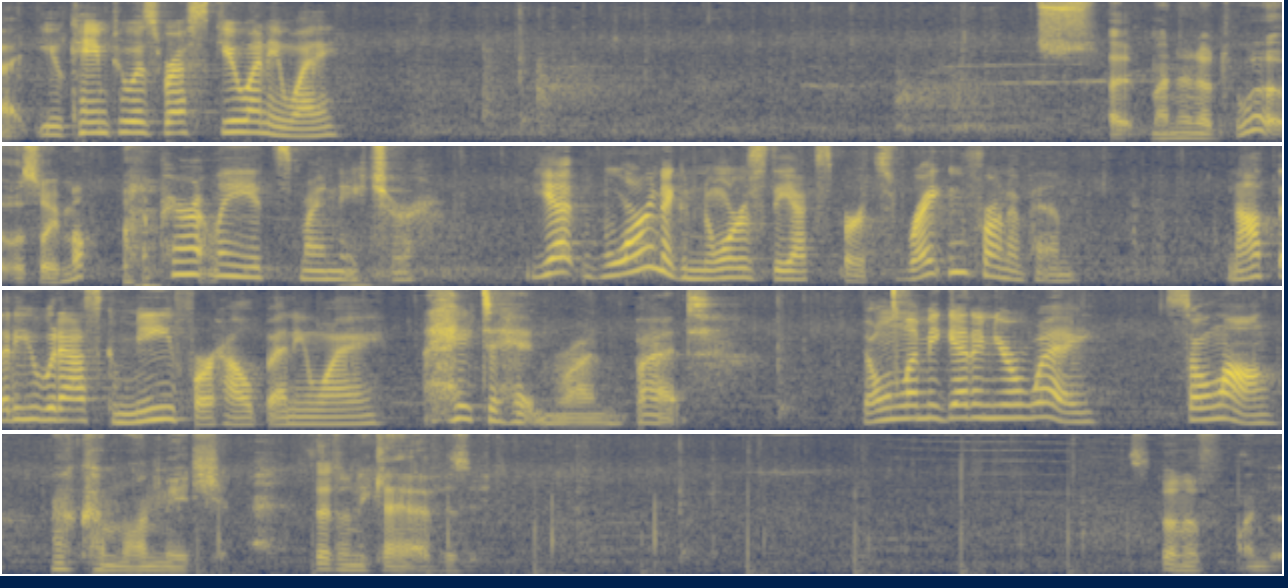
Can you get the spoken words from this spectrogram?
But you came to his rescue anyway. Das ist halt meine Natur. Was soll ich machen? Apparently, it's my nature. Yet Warren ignores the experts right in front of him. Not that he would ask me for help anyway. I hate to hit and run, but Don't let me get in your way. So long. Ach, come on, Mädchen. Sei doch nicht gleich eifersüchtig. Das sind doch nur Freunde.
